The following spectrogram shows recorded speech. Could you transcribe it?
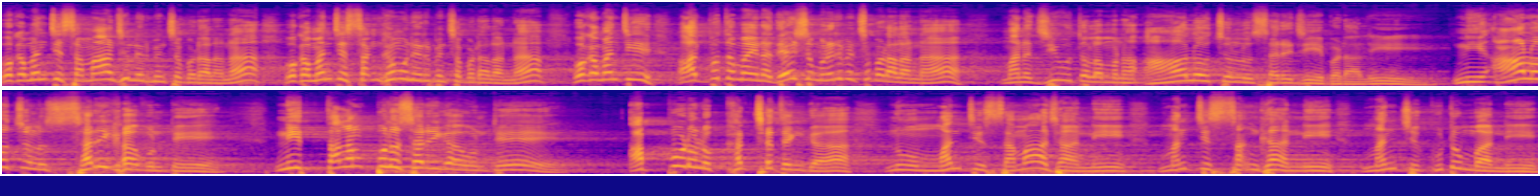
ఒక మంచి సమాజం నిర్మించబడాలన్నా ఒక మంచి సంఘము నిర్మించబడాలన్నా ఒక మంచి అద్భుతమైన దేశము నిర్మించబడాలన్నా మన జీవితంలో మన ఆలోచనలు సరిచేయబడాలి నీ ఆలోచనలు సరిగా ఉంటే నీ తలంపులు సరిగా ఉంటే అప్పుడు నువ్వు ఖచ్చితంగా నువ్వు మంచి సమాజాన్ని మంచి సంఘాన్ని మంచి కుటుంబాన్ని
